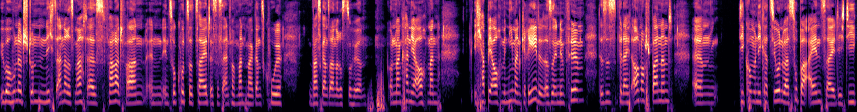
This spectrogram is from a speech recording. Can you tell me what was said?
über 100 Stunden nichts anderes macht als Fahrradfahren in, in so kurzer Zeit, ist es einfach manchmal ganz cool, was ganz anderes zu hören. Und man kann ja auch, man, ich habe ja auch mit niemand geredet. Also in dem Film, das ist vielleicht auch noch spannend. Ähm, die Kommunikation war super einseitig. Die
